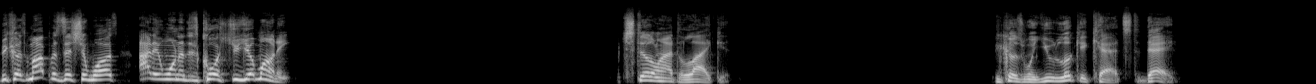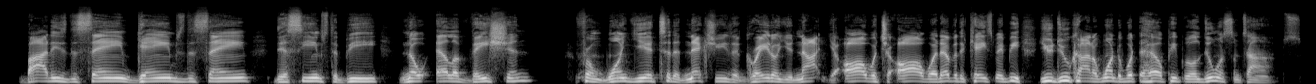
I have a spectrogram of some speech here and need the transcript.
because my position was I didn't want it to cost you your money. But you still don't have to like it. Because when you look at cats today, bodies the same, games the same, there seems to be no elevation from one year to the next. You're either great or you're not. You are what you are, whatever the case may be. You do kind of wonder what the hell people are doing sometimes.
